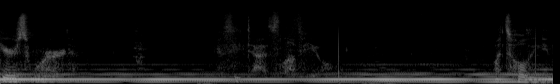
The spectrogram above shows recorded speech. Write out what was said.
Here's word. Because He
